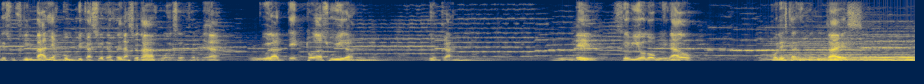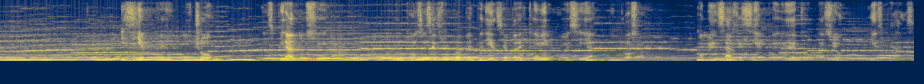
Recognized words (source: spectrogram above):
de sufrir varias complicaciones relacionadas con esa enfermedad, durante toda su vida, nunca él se vio doblegado por estas dificultades y siempre luchó, inspirándose entonces en su propia experiencia para escribir poesía y prosa, con mensajes siempre de determinación y esperanza.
